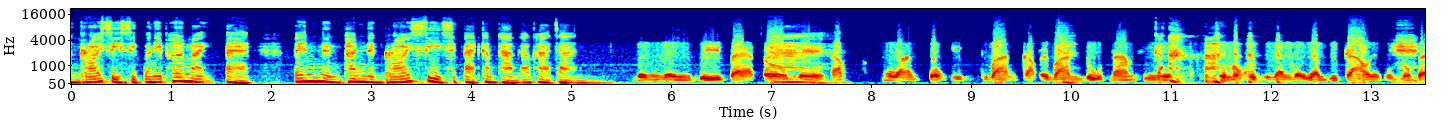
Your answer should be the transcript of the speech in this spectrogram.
1,140 วันนี้เพิ่มมาอีก 8 เป็น 1,148 คำถามแล้วค่ะอาจารย์หนึ่งหนึ่งสี่แปดโอเคครับ เมื่อวานตกอยู่ที่บ้านกลับไปบ้านดูดน้ำทิ้งเลยที่บอกคุณยันเดี๋ยววันที่เก้าเนี่ยผมต้องใส่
